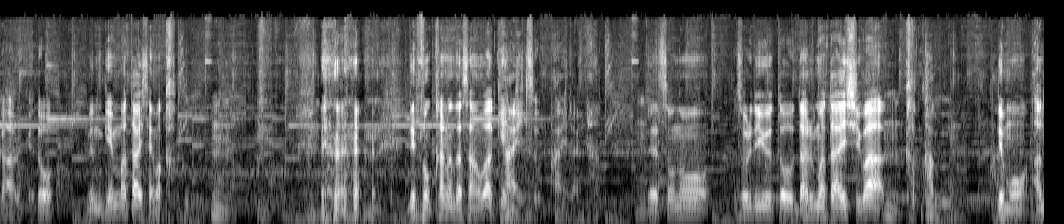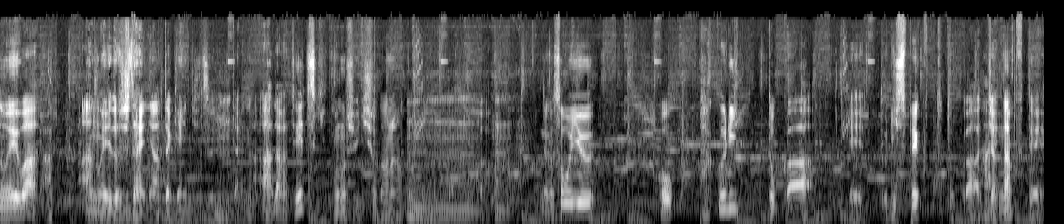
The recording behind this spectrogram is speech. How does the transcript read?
があるけど、でも現場大戦は架空でもカナダさんは現実。みはい。たいな、うん。でそのそれで言うとダルマ大使はうん。架空、でもあの絵はあの江戸時代にあった現実。みたいな、あだから手つきこの人一緒だな。とうん。思ったりとか、だからそういうこうパクリとか、えーっとリスペクトとかじゃなくて、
